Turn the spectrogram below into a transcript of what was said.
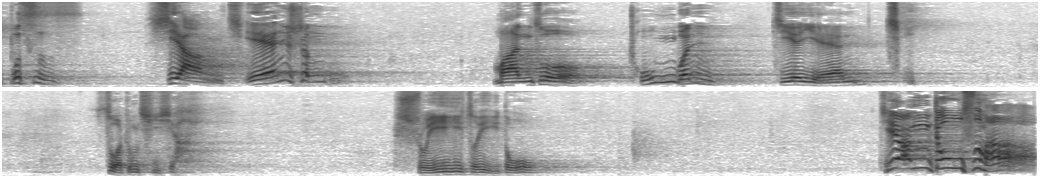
不似向前声，满座重闻皆言弃。座中泣下，谁最多？江州司马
